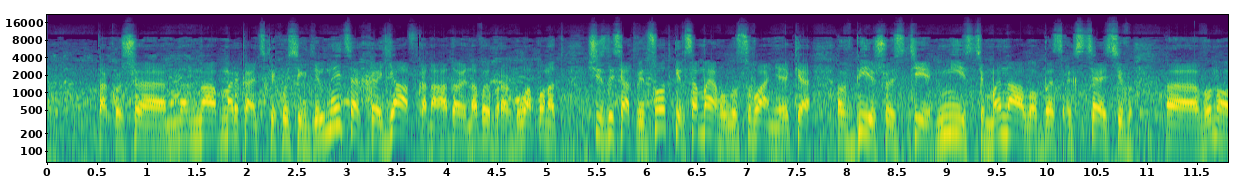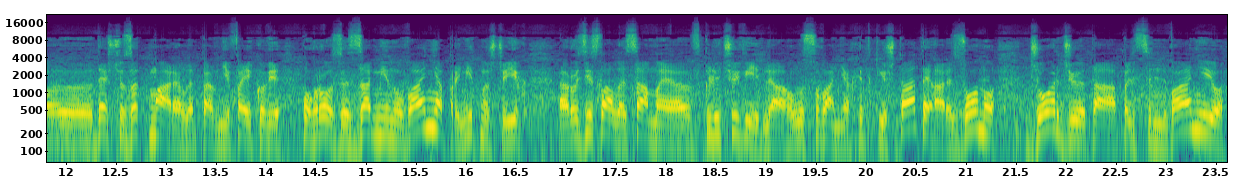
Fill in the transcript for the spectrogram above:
також е, на, американських усіх дільницях явка нагадаю на виборах була понад 60%. Саме голосування, яке в більшості місць минало без ексцесів, е, воно е, дещо затмарили певні фейкові погрози замінування. Примітно, що їх розіслали саме в ключові для голосування хиткі штати Аризону, Джорджію та Пенсильванію.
